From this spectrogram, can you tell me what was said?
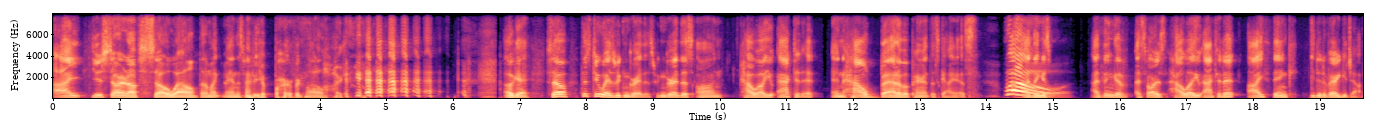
I you started off so well that I'm like, man, this might be a perfect monologue. okay, so there's two ways we can grade this. We can grade this on how well you acted it and how bad of a parent this guy is. Whoa! I think it's- I think of as far as how well you acted it, I think you did a very good job.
